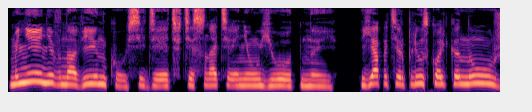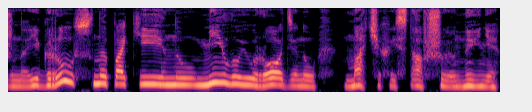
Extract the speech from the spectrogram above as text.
«Мне не в новинку сидеть в тесноте неуютной. Я потерплю сколько нужно и грустно покину милую родину, мачехой ставшую ныне».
